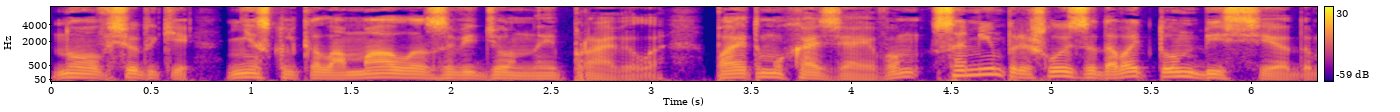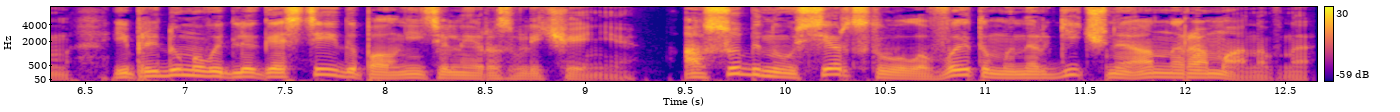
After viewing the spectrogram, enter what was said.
но все-таки несколько ломало заведенные правила. Поэтому хозяевам самим пришлось задавать тон беседам и придумывать для гостей дополнительные развлечения. Особенно усердствовала в этом энергичная Анна Романовна,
